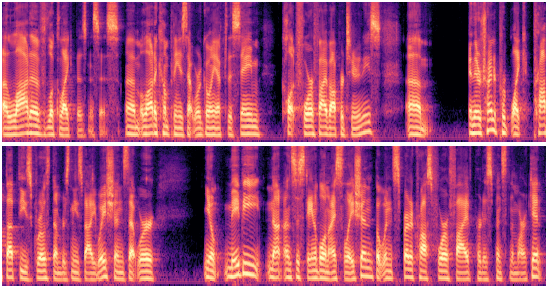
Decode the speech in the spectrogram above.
a lot of look-alike businesses. Um, a lot of companies that were going after the same, call it four or five opportunities, um, and they were trying to pr- like prop up these growth numbers and these valuations that were you know, maybe not unsustainable in isolation, but when it's spread across four or five participants in the market,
